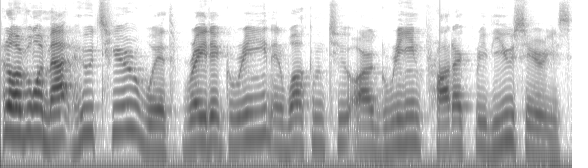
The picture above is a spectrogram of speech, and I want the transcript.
Hello everyone, Matt Hoots here with Rate It Green and welcome to our green product review series.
